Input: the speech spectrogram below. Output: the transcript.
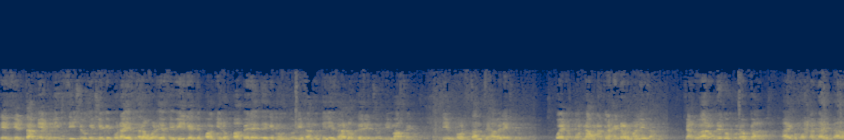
Decir también un inciso que sé que por ahí está la Guardia Civil, que tengo aquí los papeles de que me autorizan a utilizar los derechos de imagen. Importante saber eso. Bueno, pues nada, una clase normalita. Saludar, hombre, que os conozcan. Ahí como escandalizado.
